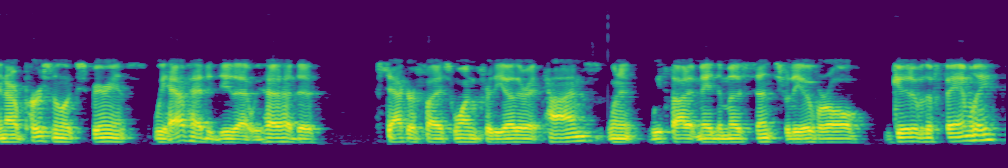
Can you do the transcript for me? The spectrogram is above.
in our personal experience, we have had to do that. We have had to sacrifice one for the other at times when it, we thought it made the most sense for the overall good of the family.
